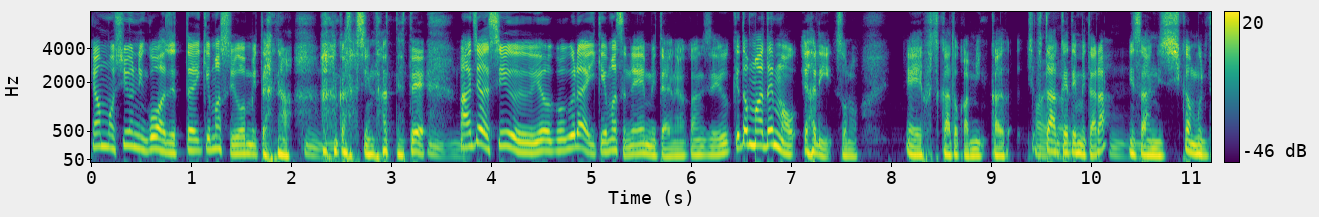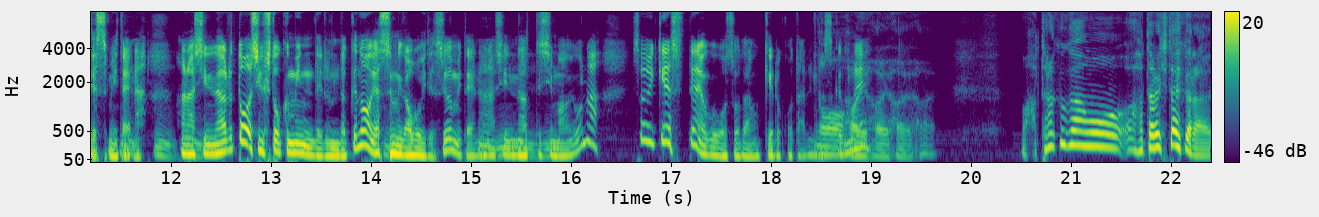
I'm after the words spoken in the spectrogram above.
や、もう週に5は絶対行けますよ、みたいな、うん。形になってて、うんうんあ、じゃあ週5ぐらい行けますね、みたいな感じで言うけど、まあでも、やはり、その、え2日とか3日、蓋開けてみたら、うん。うん2、3日しか無理です、みたいなうん。話になると、シフト組んでるんだけど、休みが多いですよ、みたいな話になってしまうような、そういうケースってのはよくご相談を受けることありますけどね。はいはいはいはい。まあ働く側も働きたいから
